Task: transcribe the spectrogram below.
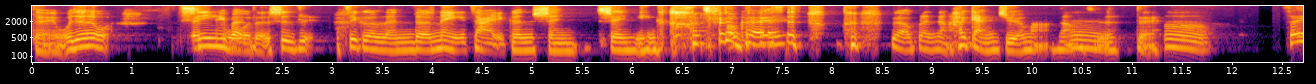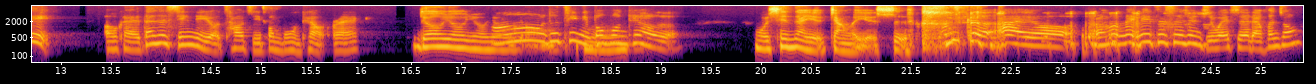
对我觉得我 吸引我的是这这个人的内在跟声声音，OK。对啊，不能这样，他感觉嘛，这样子，对，嗯，所以 OK，但是心里有超级蹦蹦跳，right？有有有有有，哦，我都替你蹦蹦嗯。跳了，我现在也讲了也是，好可爱哦。然后那那次试训只维持了两分钟，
